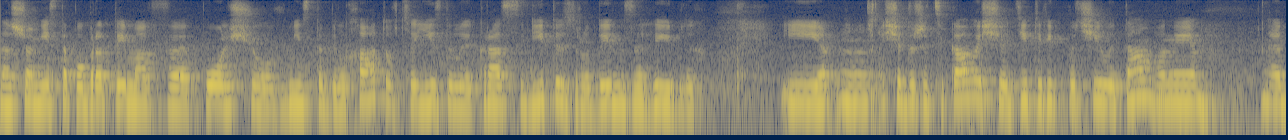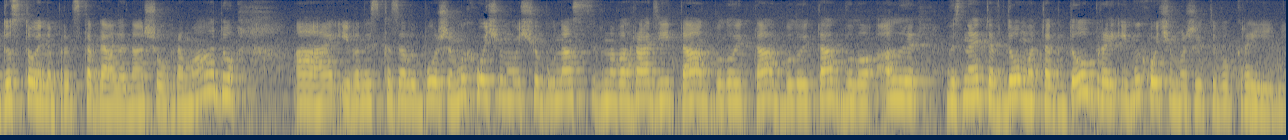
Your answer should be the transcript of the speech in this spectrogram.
нашого міста побратима в Польщу, в місто Білхатов. Це їздили якраз діти з родин загиблих. І що дуже цікаво, що діти відпочили там, вони е, достойно представляли нашу громаду. А, І вони сказали, Боже, ми хочемо, щоб у нас в Новограді і так було, і так було, і так було. Але ви знаєте, вдома так добре, і ми хочемо жити в Україні.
